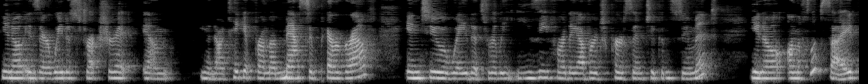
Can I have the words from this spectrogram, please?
You know, is there a way to structure it? Um, you know, take it from a massive paragraph into a way that's really easy for the average person to consume it. You know, on the flip side,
